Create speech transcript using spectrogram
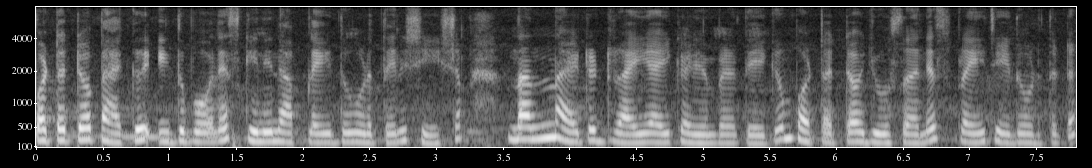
പൊട്ടറ്റോ പാക്ക് ഇതുപോലെ സ്കിന്നിന് അപ്ലൈ ചെയ്ത് കൊടുത്തതിന് ശേഷം നന്നായിട്ട് ഡ്രൈ ആയി കഴിയുമ്പോഴത്തേക്കും പൊട്ടറ്റോ ജ്യൂസ് തന്നെ സ്പ്രേ ചെയ്ത് കൊടുത്തിട്ട്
